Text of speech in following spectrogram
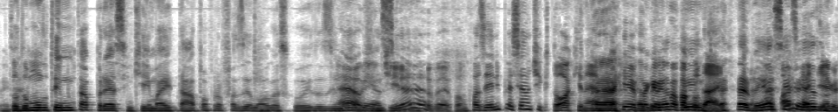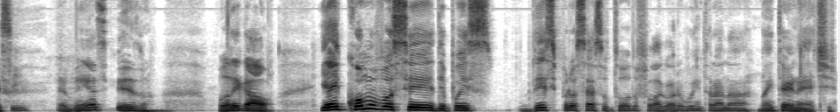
Verdade. Todo mundo tem muita pressa em queimar etapa pra fazer logo as coisas. E não É, é, hoje em assim, dia, né? é, vamos fazer NPC no TikTok, né? É, pra que, é pra que pra assim. faculdade? É bem assim mesmo. cadeira, assim. É bem assim mesmo. Pô, legal. E aí, como você, depois desse processo todo, falou, agora eu vou entrar na, na internet,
